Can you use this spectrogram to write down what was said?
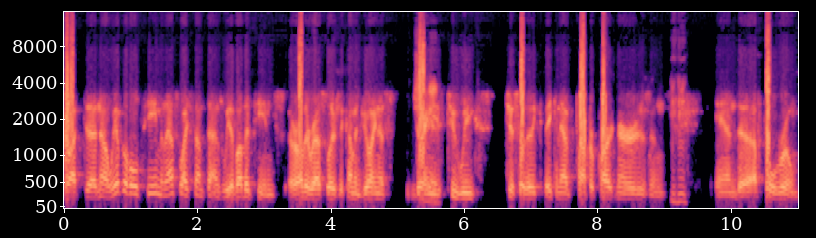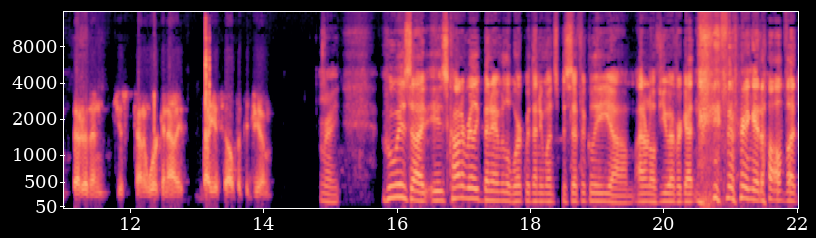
but uh, no, we have the whole team, and that's why sometimes we have other teams or other wrestlers that come and join us during these two weeks, just so that they can have proper partners and Mhm. and uh, a full room, better than just kind of working out it by yourself at the gym. Right. Who is uh is Connor really been able to work with anyone specifically? Um, I don't know if you ever got in the ring at all, but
